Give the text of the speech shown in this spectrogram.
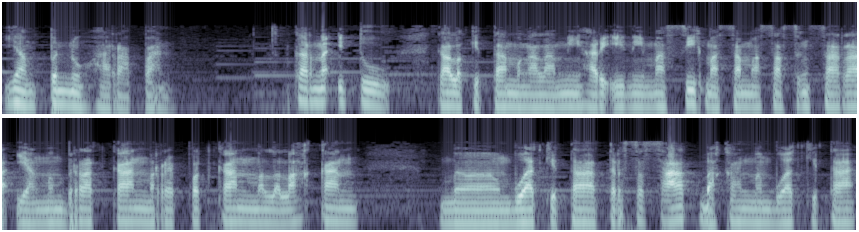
yang penuh harapan. Karena itu, kalau kita mengalami hari ini masih masa-masa sengsara yang memberatkan, merepotkan, melelahkan, membuat kita tersesat, bahkan membuat kita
